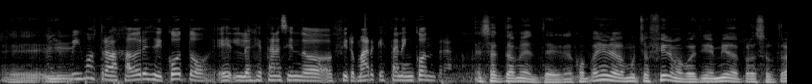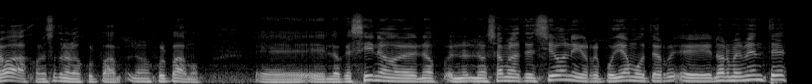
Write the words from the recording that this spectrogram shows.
Eh, los mismos trabajadores de Coto eh, les están haciendo firmar que están en contra. Exactamente. Los compañeros muchos firman porque tienen miedo de perder su trabajo. Nosotros no nos culpamos. No nos culpamos. Eh, lo que sí nos, nos, llama la atención y repudiamos enormemente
